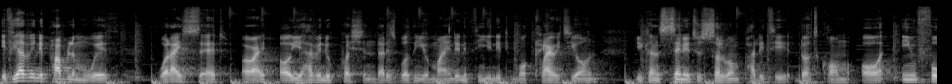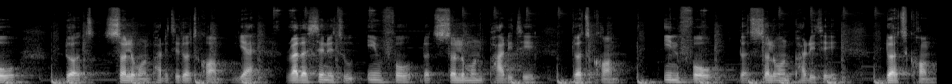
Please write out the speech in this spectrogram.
If you have any problem with what I said, all right, or you have any question that is bothering your mind, anything you need more clarity on, you can send it to solomonpadity.com or info.solomonpadity.com. Yeah, rather send it to info.solomonpadity.com info.solomonparity.com.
